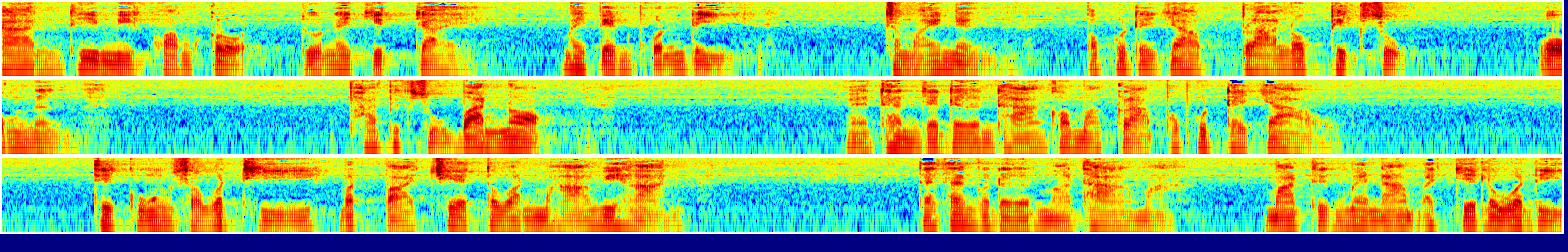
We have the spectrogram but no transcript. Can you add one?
การที่มีความโกรธอยู่ในจิตใจ ไม่เป็นผลดี สมัยหนึ่ง พระพุทธเจ้าปลาลบภิกษุ องค์หนึ่งพาภิกษุบ้านนอก ท่านจะเดินทางเข้ามากราบพระพุทธเจ้า ที่กรุงสวัสถีวัดป่าเชตตะวันมหาวิหาร แต่ท่านก็เดินมาทางมา มาถึงแม่น้ำอจิรวดี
